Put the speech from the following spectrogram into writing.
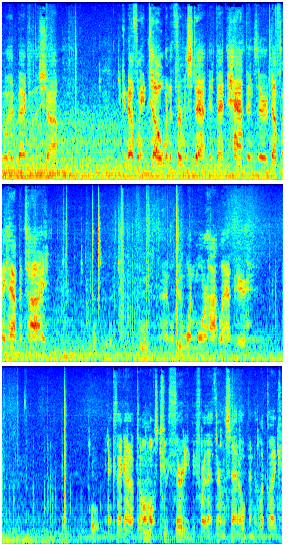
We'll head back to the shop. You can definitely tell when the thermostat event happens there. It definitely happens high. Alright, we'll do one more hot lap here. Because I got up to almost 230 before that thermostat opened, it looked like.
